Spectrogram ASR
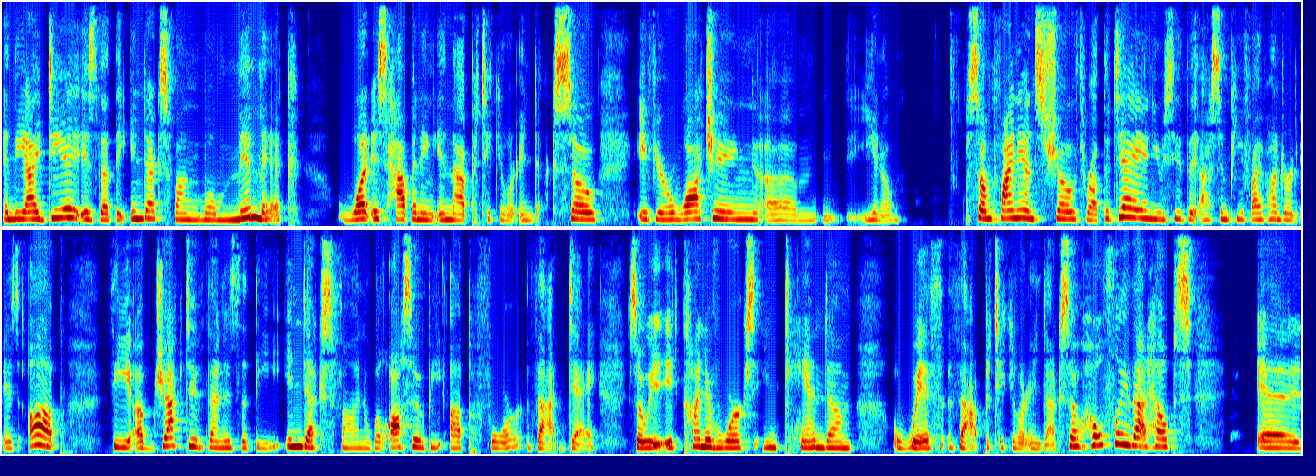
and the idea is that the index fund will mimic what is happening in that particular index. So if you're watching, um, you know, some finance show throughout the day and you see the S&P 500 is up, the objective then is that the index fund will also be up for that day. So it, it kind of works in tandem with that particular index. So hopefully that helps uh,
